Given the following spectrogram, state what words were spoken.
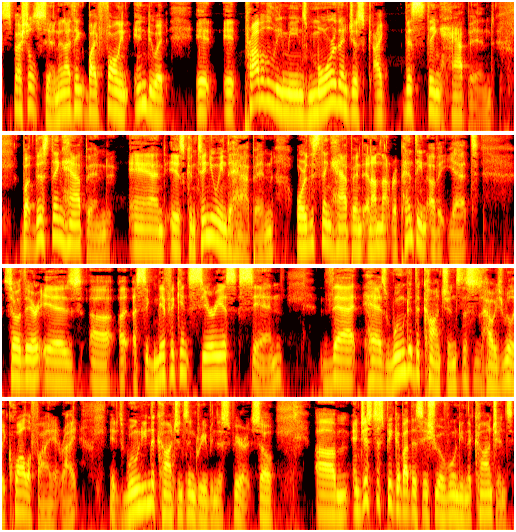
special sin and i think by falling into it it it probably means more than just i this thing happened but this thing happened and is continuing to happen or this thing happened and i'm not repenting of it yet so there is uh, a, a significant serious sin that has wounded the conscience this is how he's really qualifying it right it's wounding the conscience and grieving the spirit so um, and just to speak about this issue of wounding the conscience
